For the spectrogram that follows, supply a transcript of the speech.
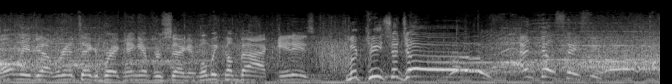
Don't leave yet. We're going to take a break. Hang in for a second. When we come back, it is LaKisha Jones and Phil Stacey.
